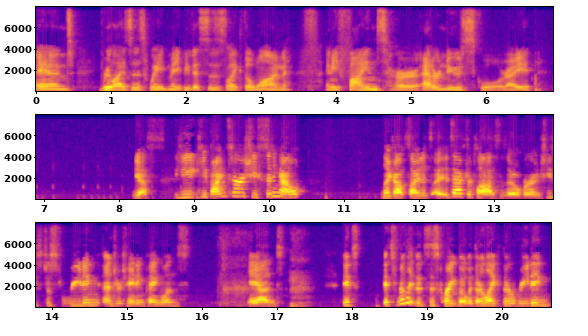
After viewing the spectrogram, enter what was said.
and realizes, wait, maybe this is like the one, and he finds her at her new school, right? Yes, he he finds her. She's sitting out, like outside. It's it's after class is over, and she's just reading "Entertaining Penguins," and it's it's really it's this great moment. They're like they're reading.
